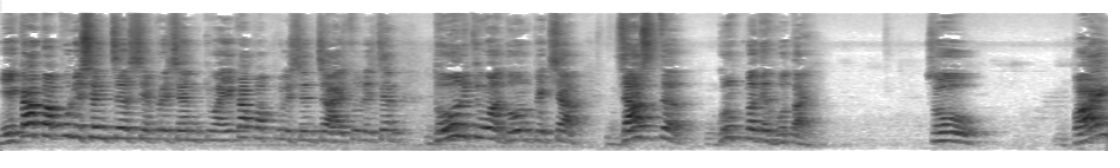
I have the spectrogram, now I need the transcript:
एका पॉप्युलेशनचं सेपरेशन किंवा एका पॉप्युलेशनचं आयसोलेशन दोन किंवा दोन पेक्षा जास्त ग्रुपमध्ये होत आहे so by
